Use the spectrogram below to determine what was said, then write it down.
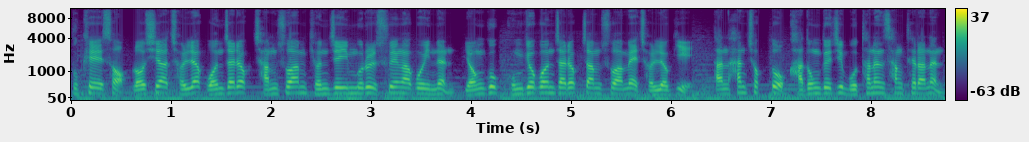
국회에서 러시아 전략 원자력 잠수함 견제 임무를 수행하고 있는 영국 공격 원자력 잠수함의 전력이 단 한 척도 가동되지 못하는 상태라는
